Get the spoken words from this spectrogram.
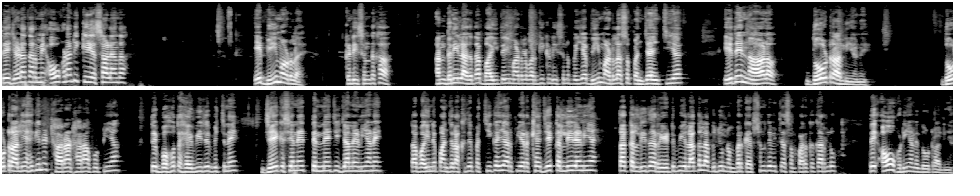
ਤੇ ਜਿਹੜਾ ਧਰਮੇ ਉਹ ਖੜਾ ਨਹੀਂ ਕੇਐਸ ਵਾਲਿਆਂ ਦਾ। ਇਹ 20 ਮਾਡਲ ਹੈ ਕੰਡੀਸ਼ਨ ਦਿਖਾ। ਅੰਦਰ ਹੀ ਲੱਗਦਾ 22 23 ਮਾਡਲ ਵਰਗੀ ਕੰਡੀਸ਼ਨ ਪਈ ਆ 20 ਮਾਡਲ ਆ 56 ਇੰਚੀ ਆ। ਇਹਦੇ ਨਾਲ ਦੋ ਟਰਾਲੀਆਂ ਨੇ। ਦੋ ਟਰਾਲੀਆਂ ਹੈਗੀਆਂ ਨੇ 18 18 ਫੁੱਟੀਆਂ ਤੇ ਬਹੁਤ ਹੈਵੀ ਦੇ ਵਿੱਚ ਨੇ। ਜੇ ਕਿਸੇ ਨੇ ਤਿੰਨੇ ਚੀਜ਼ਾਂ ਲੈਣੀਆਂ ਨੇ, ਤਾਂ ਬਾਈ ਨੇ 5 ਲੱਖ ਦੇ 25000 ਰੁਪਏ ਰੱਖਿਆ। ਜੇ ਕੱਲੀ ਲੈਣੀ ਹੈ ਤਾਂ ਕੱਲੀ ਦਾ ਰੇਟ ਵੀ ਅਲੱਗ-ਅਲੱਗ ਜੋ। ਨੰਬਰ ਕੈਪਸ਼ਨ ਦੇ ਵਿੱਚ ਆ, ਸੰਪਰਕ ਕਰ ਲਓ। ਤੇ ਆਹ ਖੜੀਆਂ ਨੇ ਦੋ ਟਰਾਲੀਆਂ।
